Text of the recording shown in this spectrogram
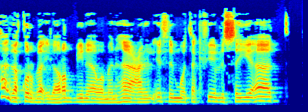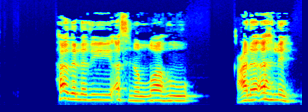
هذا قرب إلى ربنا ومنهى عن الإثم وتكفير للسيئات. هذا الذي أثنى الله على أهله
